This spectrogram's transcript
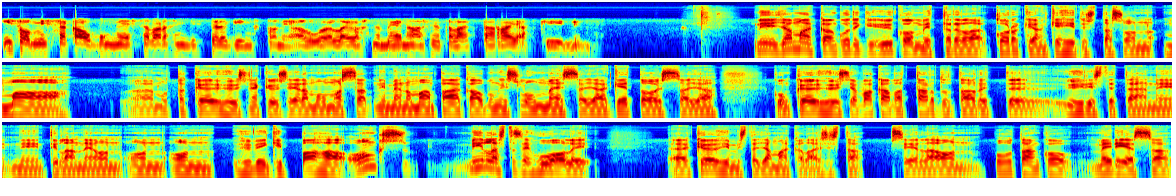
isommissa kaupungeissa, varsinkin siellä Kingstonin alueella, jos ne meinaa sieltä laittaa rajat kiinni, niin Jamaikka on kuitenkin YK-mittarilla korkean kehitystason maa, mutta köyhyys näkyy siellä muun muassa nimenomaan pääkaupungin slummeissa ja ketoissa ja kun köyhyys ja vakavat tartutaudit yhdistetään, niin, niin tilanne on, on, on hyvinkin paha. Onks, millaista se huoli köyhimmistä jamaikalaisista siellä on? Puhutaanko mediassa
